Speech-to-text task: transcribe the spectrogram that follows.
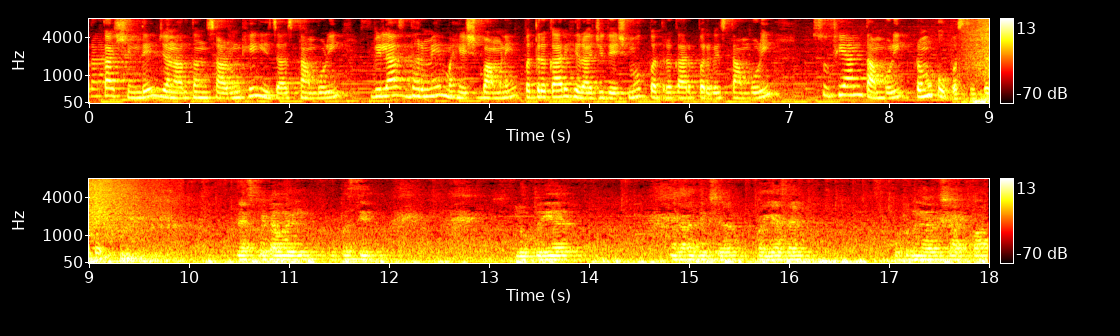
प्रकाश शिंदे जनार्दन साळुंखे इजाज तांबोळी विलास धर्मे महेश बामणे पत्रकार हिराजी देशमुख पत्रकार परवेश तांबोळी सुफियान तांबोळी प्रमुख उपस्थित होते. व्यासपीठावरील उपस्थित लोकप्रिय नगराध्यक्ष साहेब उपनगराध्यक्ष अप्पा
